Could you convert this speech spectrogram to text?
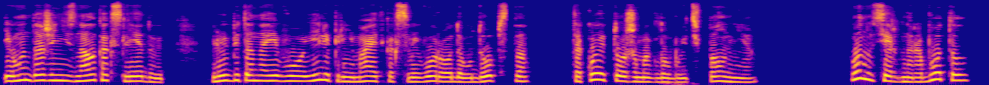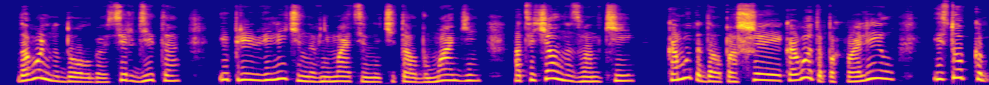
И он даже не знал как следует, любит она его или принимает как своего рода удобство, такое тоже могло быть вполне. Он усердно работал, довольно долго, сердито и преувеличенно внимательно читал бумаги, отвечал на звонки, кому-то дал по шее, кого-то похвалил, и стопка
